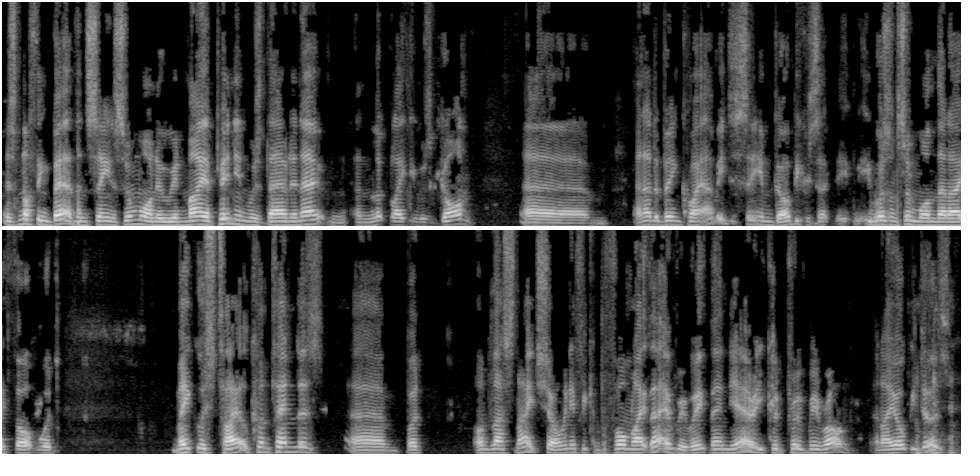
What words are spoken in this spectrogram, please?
there's nothing better than seeing someone who, in my opinion, was down and out and, and looked like he was gone. Um, and I'd have been quite happy to see him go because he wasn't someone that I thought would make us title contenders. Um, but on last night's showing, if he can perform like that every week, then yeah, he could prove me wrong, and I hope he does.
